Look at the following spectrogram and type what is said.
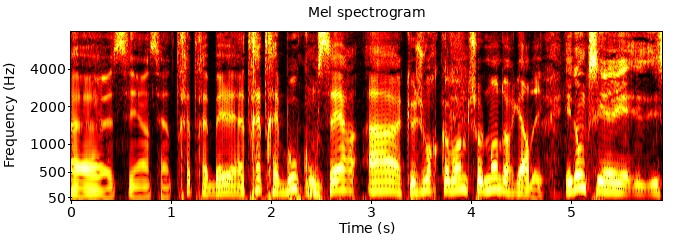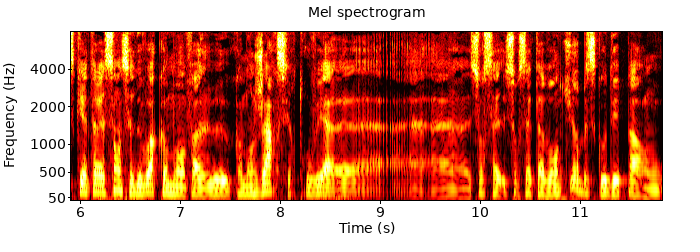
Euh, c'est un, un, très très bel, un très très beau concert à, que je vous recommande chaudement de regarder. Et donc, ce qui est intéressant, c'est de voir comment, enfin, euh, comment Jarre s'est retrouvé sur, sur cette aventure, parce qu'au départ, on,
